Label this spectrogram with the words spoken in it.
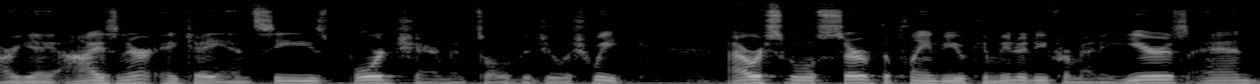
Aryeh Eisner, HANC's board chairman, told the Jewish Week. Our school served the Plainview community for many years, and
